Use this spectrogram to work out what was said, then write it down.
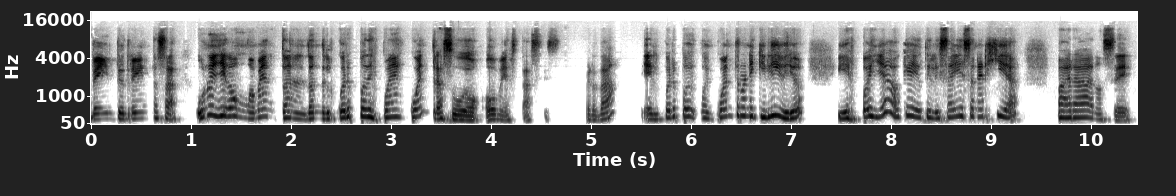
20, 30, o sea, uno llega a un momento en el donde el cuerpo después encuentra su homeostasis, ¿verdad? El cuerpo encuentra un equilibrio y después ya, ok, utilizáis esa energía para, no sé,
